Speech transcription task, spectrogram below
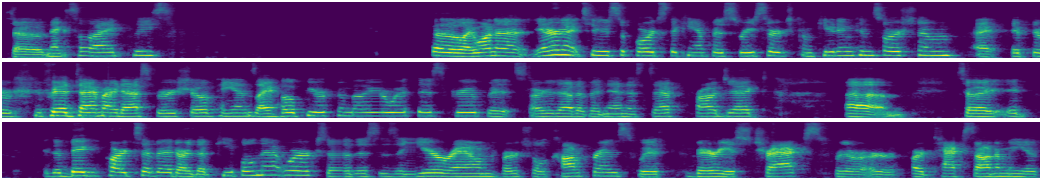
So next slide, please. So I want to, Internet 2 supports the Campus Research Computing Consortium. I, if, there, if we had time, I'd ask for a show of hands. I hope you're familiar with this group. It started out of an NSF project. Um, so it, the big parts of it are the people network. So this is a year-round virtual conference with various tracks for our, our, taxonomy of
